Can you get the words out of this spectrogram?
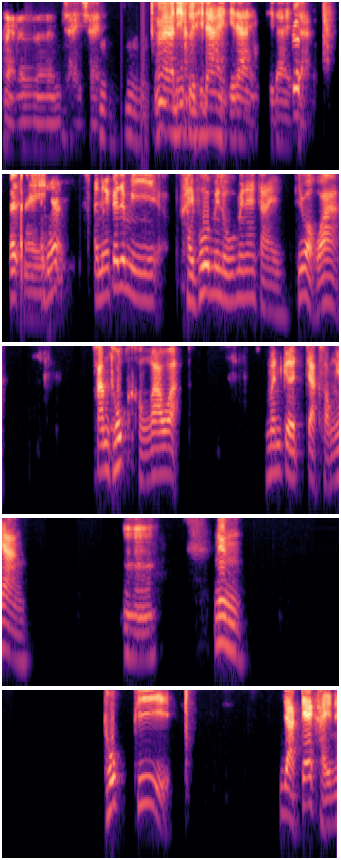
ขนาดนั้นใช่ใช่อืมอืมอ่าอันนี้คือที่ได้ที่ได้ที่ได้จากเอ้ยใน อันเนี้ยอันเนี้ยก็จะมีใครพูดไม่รู้ไม่แน่ใจ ที่บอกว่า ความทุกข์ของเราอะ มันเกิดจากสองอย่าง อือหือหนึ่งทุกข์ที่อยากแก้ไขใน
